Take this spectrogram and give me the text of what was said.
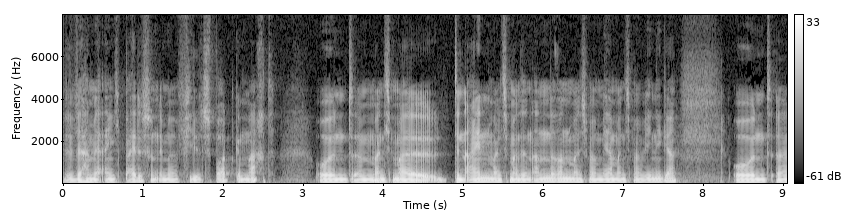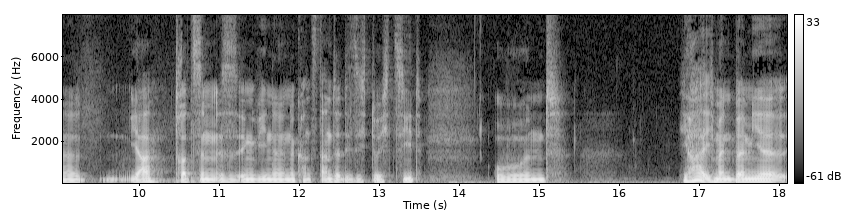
wir haben ja eigentlich beide schon immer viel Sport gemacht. Und äh, manchmal den einen, manchmal den anderen, manchmal mehr, manchmal weniger. Und äh, ja, trotzdem ist es irgendwie eine, eine Konstante, die sich durchzieht. Und ja, ich meine, bei mir,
